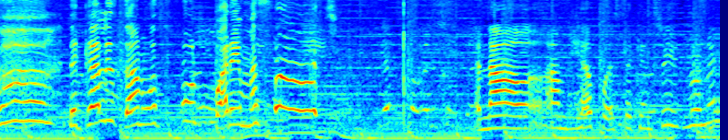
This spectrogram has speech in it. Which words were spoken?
Ah, the girl is done with full body massage. And now I'm here for a second treat. No, no, no.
